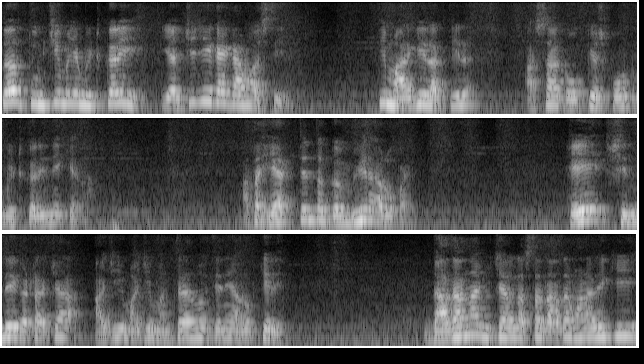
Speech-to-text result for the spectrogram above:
तर तुमची म्हणजे मिटकरी यांची जी काही कामं असतील ती मार्गी लागतील असा गौप्यस्फोट मिटकरींनी केला. आता हे अत्यंत गंभीर आरोप आहेत. हे शिंदे गटाच्या आजी माजी मंत्र्यांवर त्यांनी आरोप केले. दादांना विचारलं असता दादा म्हणाले की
